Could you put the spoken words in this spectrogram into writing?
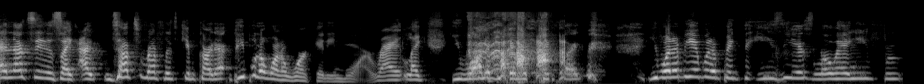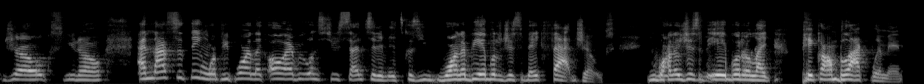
And that's it. It's like I not to reference Kim Kardashian. People don't want to work anymore, right? Like you want to be able to pick, like you want to be able to pick the easiest low hanging fruit jokes, you know. And that's the thing where people are like, "Oh, everyone's too sensitive." It's because you want to be able to just make fat jokes. You want to just be able to like pick on black women.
